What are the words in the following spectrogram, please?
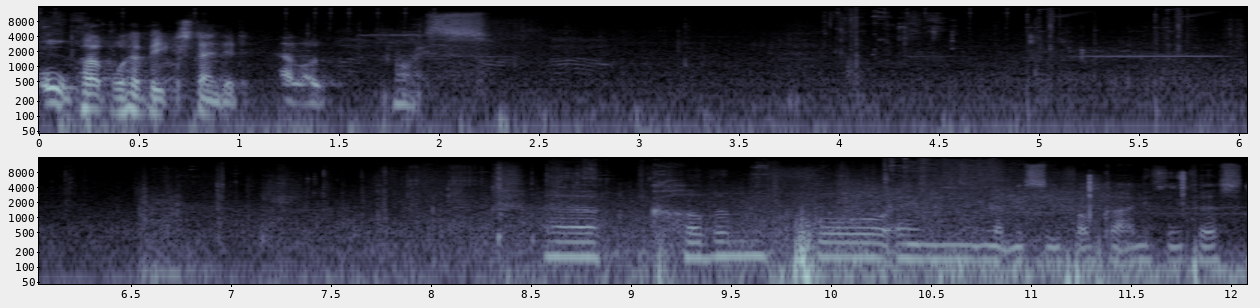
Oh, purple heavy extended. Hello. Nice. Uh, cover me for um. Let me see if I've got anything first.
